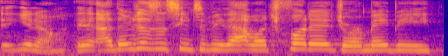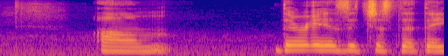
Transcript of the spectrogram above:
you know, it, uh, there doesn't seem to be that much footage, or maybe um, there is. It's just that they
